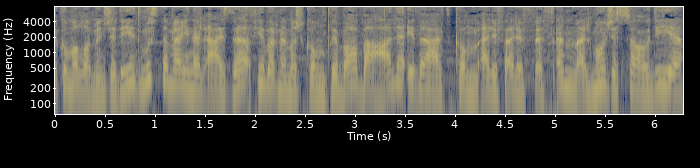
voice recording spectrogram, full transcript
حياكم الله من جديد. مستمعينا الأعزاء في برنامجكم طبابة على إذاعتكم ألف ألف أف أم الموجة السعودية.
